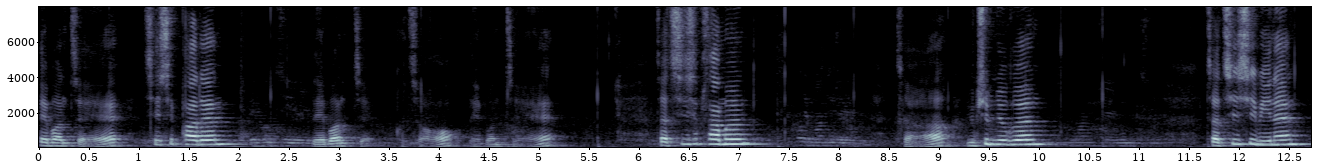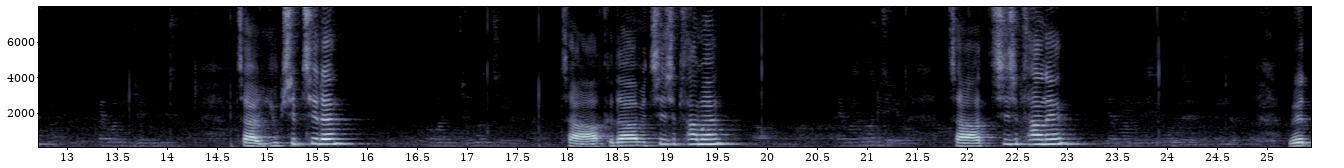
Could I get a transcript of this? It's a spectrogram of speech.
세 번째. 78은 네 번째. 네 번째. 그렇죠. 네 번째. 자, 73은 세 번째. 자, 66은 두 번째. 네 번째. 자, 72는 세 번째. 자, 67은 두 번째. 두 번째요. 자, 그 다음에 73은 세세 번째. 번째요. 자, 74는 세 번째. 세 번째.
